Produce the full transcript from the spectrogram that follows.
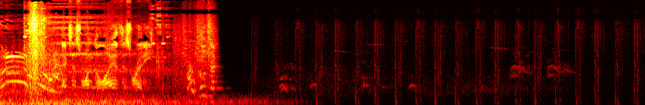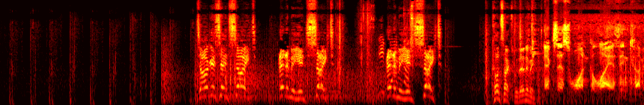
hurt! XS1 Goliath is ready. Contact! Targets in sight! Enemy in sight! Need Enemy in sight! Contact with enemy. XS1 Goliath incoming.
